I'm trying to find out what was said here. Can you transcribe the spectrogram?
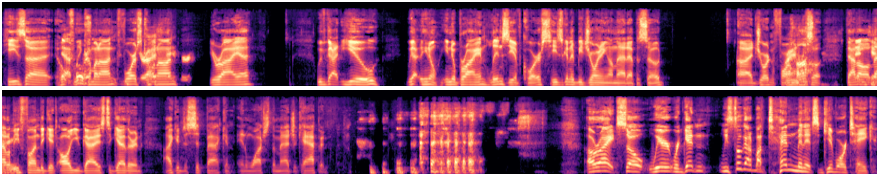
He's uh hopefully Forrest. coming on. Forrest Uriah coming on. Faber. Uriah. We've got you. We got you know you know Brian Lindsay, of course. He's going to be joining on that episode. Uh, Jordan Farmer. Awesome. So that'll Ben that'll be fun to get all you guys together, and I can just sit back and, and watch the magic happen. All right, so we're we're getting we still got about 10 minutes give or take.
